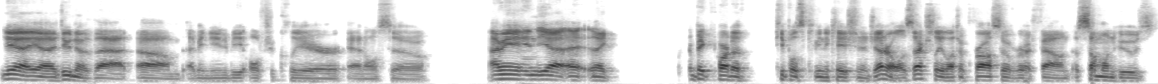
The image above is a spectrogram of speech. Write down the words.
Yeah, yeah, I do know that. Um, I mean, you need to be ultra clear and also, I mean, yeah, like a big part of people's communication in general is actually a lot of crossover. I found as someone who's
